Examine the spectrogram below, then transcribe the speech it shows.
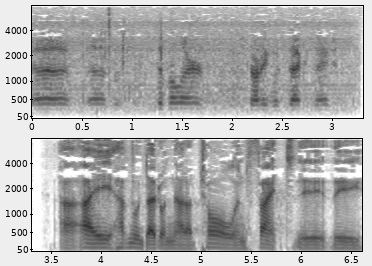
uh, uh, similar, starting with vaccination? I have no doubt on that at all. In fact, the, the,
